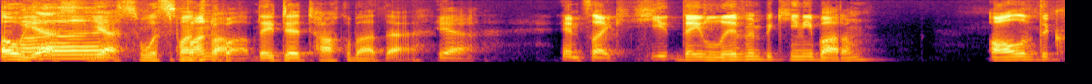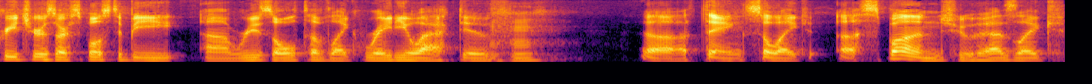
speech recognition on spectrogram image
Oh yes, What? yes, with SpongeBob. SpongeBob. They did talk about that. Yeah. And it's like he they live in Bikini Bottom. All of the creatures are supposed to be a result of like radioactive Mm-hmm. uh things. So like a sponge who has like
